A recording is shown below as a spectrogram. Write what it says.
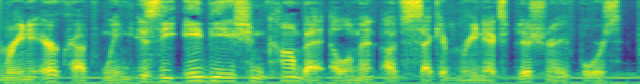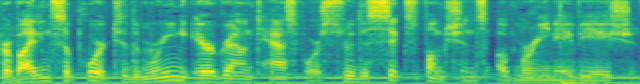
Marine Aircraft Wing is the aviation combat element of 2nd Marine Expeditionary Force, providing support to the Marine Air Ground Task Force through the six functions of marine aviation.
